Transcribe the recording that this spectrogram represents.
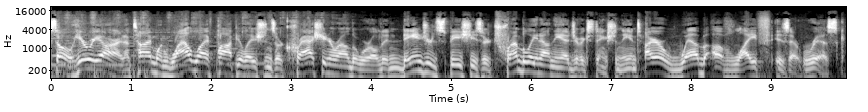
So here we are in a time when wildlife populations are crashing around the world, endangered species are trembling on the edge of extinction, the entire web of life is at risk.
